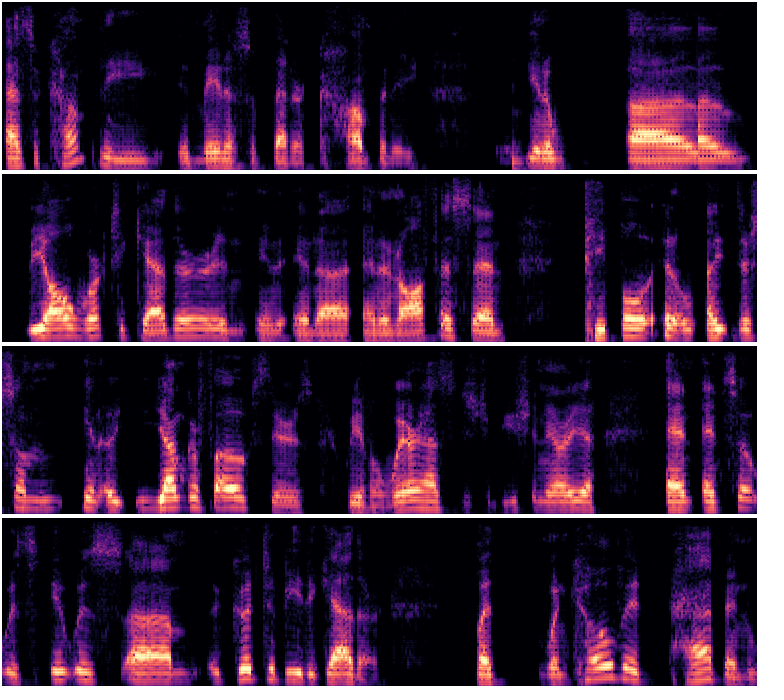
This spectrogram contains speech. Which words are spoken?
As a company, it made us a better company. You know, uh, we all work together in in, in, a, in an office, and people. There's some you know younger folks. There's we have a warehouse distribution area, and and so it was it was um, good to be together. But when COVID happened,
